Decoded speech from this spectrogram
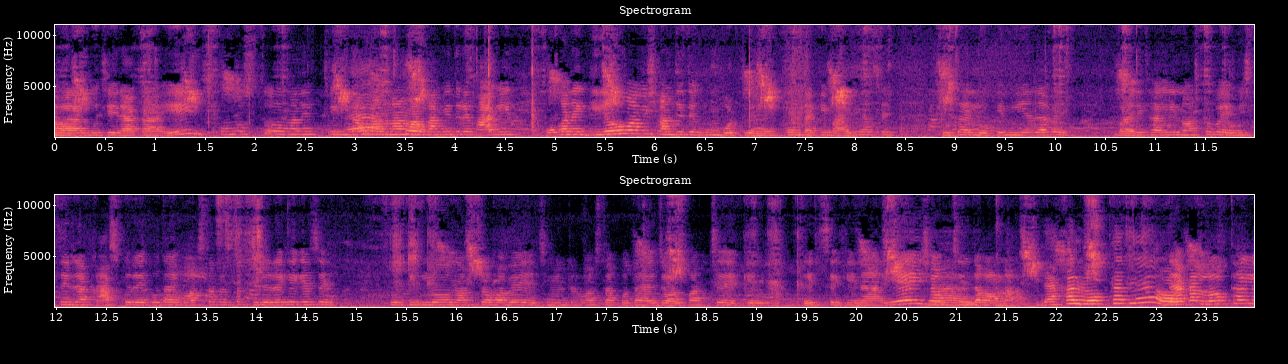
আবার গুছিয়ে রাখা। এই সমস্ত মানে চিন্তা ভাবনা মাথার ভিতরে থাকি। ওখানে গেলেও আমি শান্তিতে ঘুম পড়তে পারি কোনটা কি বাইরে আছে? কোথায় লোকে নিয়ে যাবে? বাইরে থাকলে নষ্ট হবে মিস্ত্রিরা কাজ করে কোথায় বস্তা টস্তা খুলে রেখে গেছে? কুর্তিগুলো নষ্ট হবে সিমেন্টের বস্তা কোথায় জল পাচ্ছে কেউ দেখছে কিনা? এই সব চিন্তা ভাবনা দেখার লোক থাকলে দেখার লোক থাকলে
